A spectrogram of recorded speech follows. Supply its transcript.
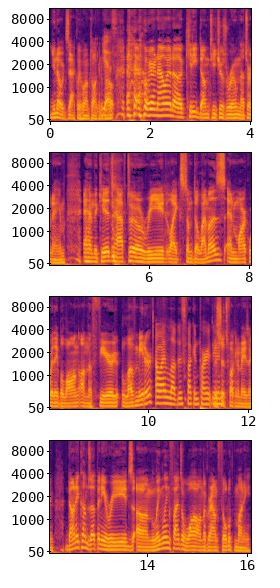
You know exactly who I'm talking Yes. about. we are now in a Kitty Dumb teacher's room. That's her name. And the kids have to read like some dilemmas and mark where they belong on the fear love meter. Oh, I love this fucking part, dude. This shit's fucking amazing. Donnie comes up and he reads um, Ling Ling finds a wallet on the ground filled with money.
